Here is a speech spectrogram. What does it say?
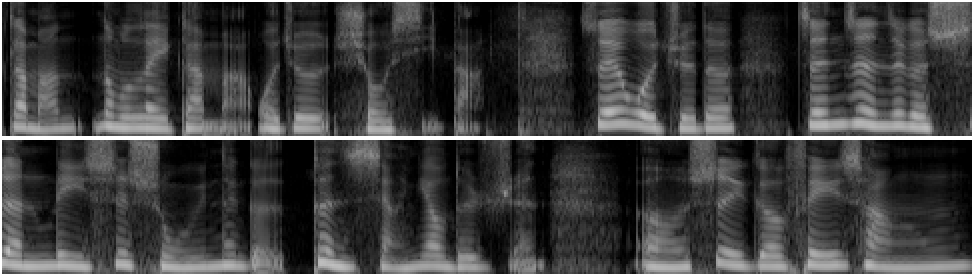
干嘛那么累？干嘛？我就休息吧。所以我觉得，真正这个胜利是属于那个更想要的人，嗯，是一个非常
